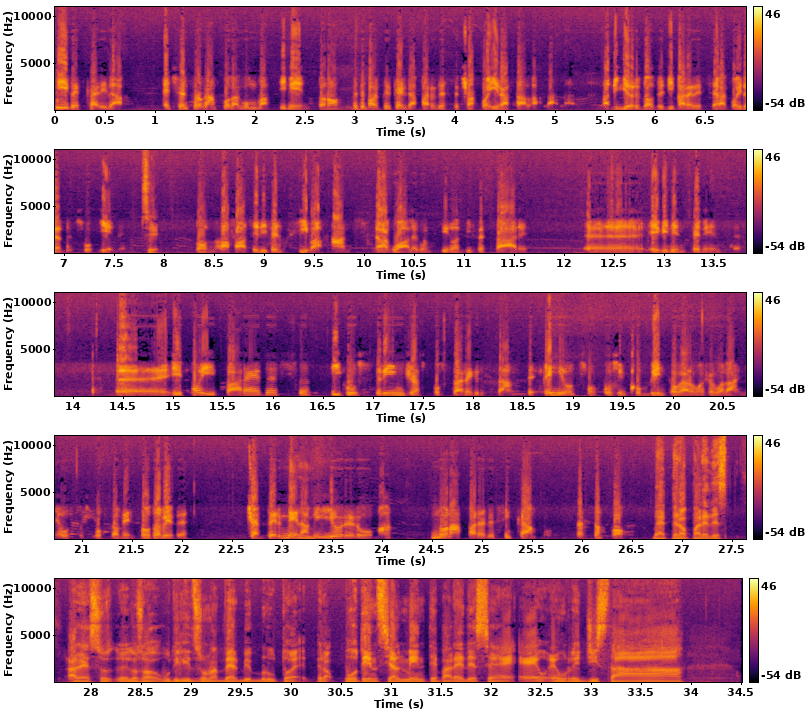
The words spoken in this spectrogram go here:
Sì, per carità, è centrocampo da combattimento, no? Perché poi per carità Paredes c'ha qua in realtà la, la, la la migliore dote di Paredes è la qualità del suo piede, sì. non la fase difensiva, anzi, dalla quale continua a difettare eh, evidentemente. Eh, e poi Paredes ti costringe a spostare Cristante e io non sono così convinto che Roma ci guadagna questo spostamento, lo sapete? Cioè per me mm. la migliore Roma non ha Paredes in campo, pensa un po'. Beh, però Paredes adesso eh, lo so, utilizzo un avverbio brutto, eh, però potenzialmente Paredes è, è, è un regista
